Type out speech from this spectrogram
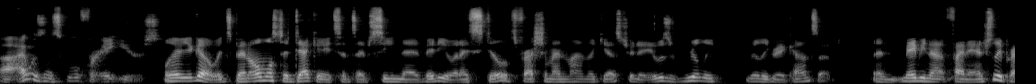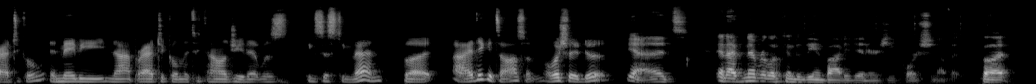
Uh, I was in school for eight years. Well, there you go. It's been almost a decade since I've seen that video, and I still it's fresh in my mind like yesterday. It was a really really great concept. And maybe not financially practical, and maybe not practical in the technology that was existing then, but I think it's awesome. I wish they'd do it. Yeah, it's and I've never looked into the embodied energy portion of it, but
